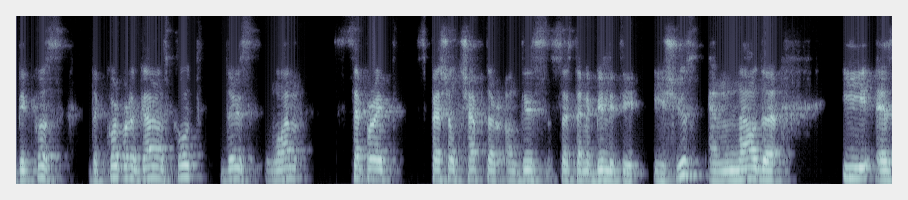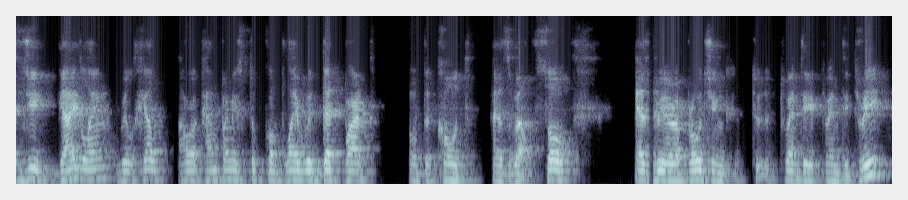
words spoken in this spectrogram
because the corporate governance code there is one separate special chapter on these sustainability issues and now the ESG guideline will help our companies to comply with that part of the code as well. So as we are approaching 2023,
